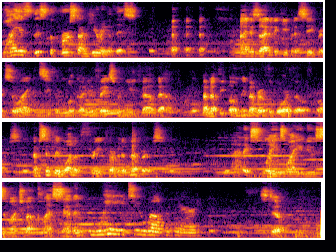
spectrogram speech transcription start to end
Why is this the first I'm hearing of this? I decided to keep it a secret so I could see the look on your face when you found out. I'm not the only member of the board, though, of course. I'm simply one of three permanent members. That explains why you knew so much about Class 7. Way too well prepared. Still, I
